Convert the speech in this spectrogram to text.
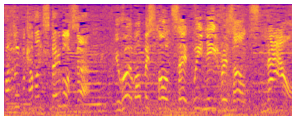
But it'll become unstable, sir. You heard what Miss Thorne said. We need results now.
